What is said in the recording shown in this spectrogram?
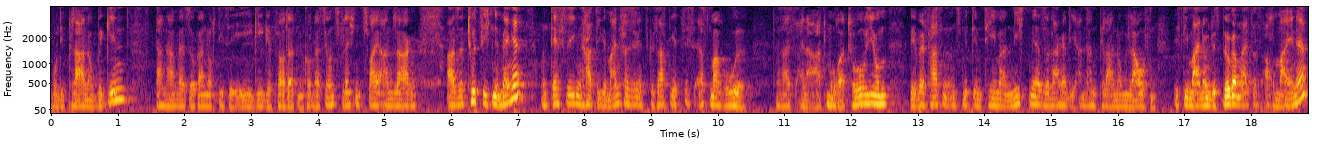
wo die Planung beginnt. Dann haben wir sogar noch diese EEG geförderten Konversionsflächen, zwei Anlagen. Also tut sich eine Menge und deswegen hat die Gemeindeversammlung jetzt gesagt, jetzt ist erstmal Ruhe. Das heißt, eine Art Moratorium. Wir befassen uns mit dem Thema nicht mehr, solange die anderen Planungen laufen. Ist die Meinung des Bürgermeisters auch meine.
